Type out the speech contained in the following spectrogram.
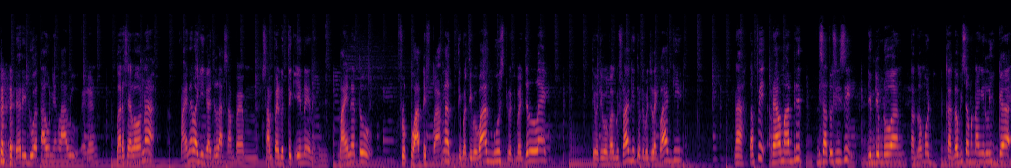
dari dua tahun yang lalu, ya kan? Barcelona mainnya lagi nggak jelas sampai sampai detik ini nih. Mainnya tuh fluktuatif banget, tiba-tiba bagus, tiba-tiba jelek, tiba-tiba bagus lagi, tiba-tiba jelek lagi. Nah, tapi Real Madrid di satu sisi diem-diem doang, kagak mau kagak bisa menangin liga.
